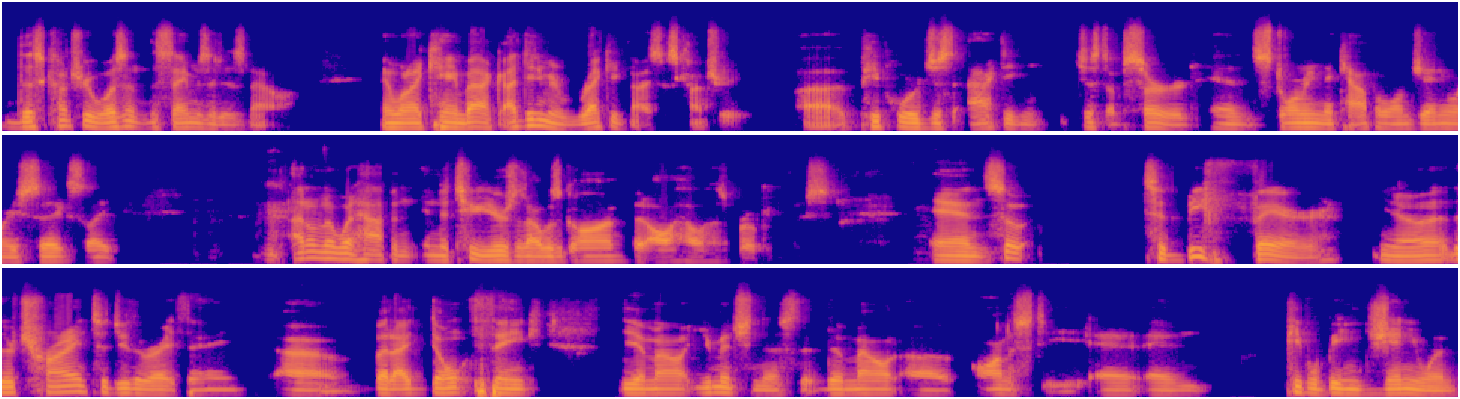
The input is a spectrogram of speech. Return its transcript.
this country wasn't the same as it is now. And when I came back, I didn't even recognize this country. Uh, people were just acting just absurd and storming the Capitol on January 6th. Like, I don't know what happened in the two years that I was gone, but all hell has broken loose. And so, to be fair, you know, they're trying to do the right thing. Uh, but I don't think the amount you mentioned this, that the amount of honesty and, and people being genuine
